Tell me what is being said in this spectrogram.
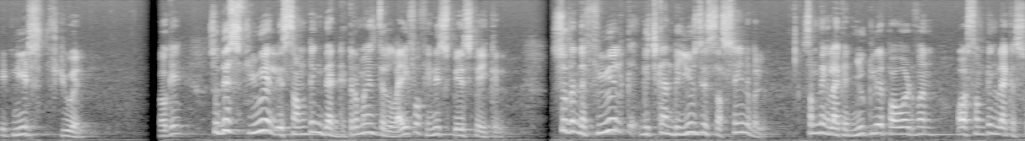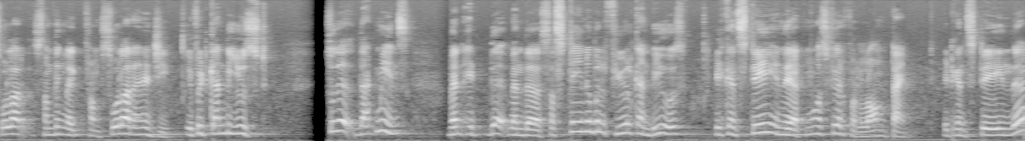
it needs fuel. Okay? So this fuel is something that determines the life of any space vehicle. So when the fuel which can be used is sustainable something like a nuclear powered one or something like a solar something like from solar energy if it can be used. So that, that means when it the, when the sustainable fuel can be used it can stay in the atmosphere for a long time it can stay in the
